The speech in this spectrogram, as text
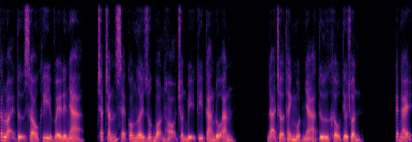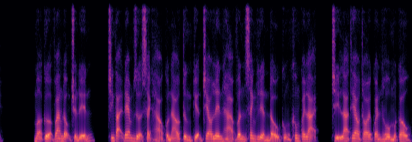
Các loại tự sau khi về đến nhà, chắc chắn sẽ có người giúp bọn họ chuẩn bị kỹ càng đồ ăn. Đã trở thành một nhà tứ khẩu tiêu chuẩn. Cách ngày, mở cửa vang động chuyển đến, chính tại đem rửa sạch hảo quần áo từng kiện treo lên Hà Vân Xanh liền đầu cũng không quay lại, chỉ là theo thói quen hô một câu.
